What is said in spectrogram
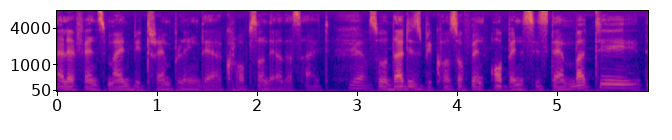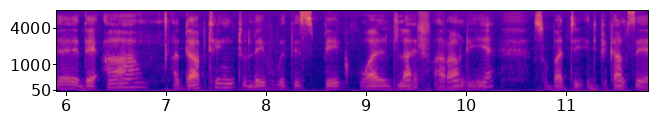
elephants might be trampling their crops on the other side. Yeah. So that is because of an open system. But uh, they, they are adapting to live with this big wildlife around here. So, but it becomes a,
